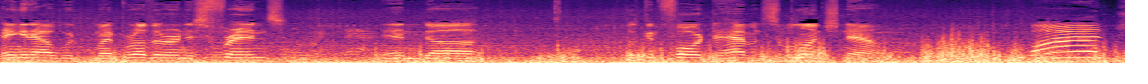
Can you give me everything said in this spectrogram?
hanging out with my brother and his friends, and uh, looking forward to having some lunch now. Lunch.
